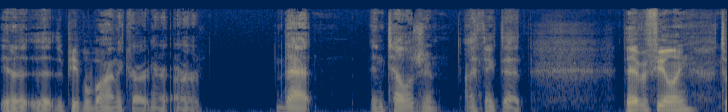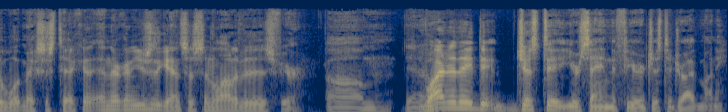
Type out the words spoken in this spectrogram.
you know the, the people behind the curtain are, are that intelligent. I think that they have a feeling to what makes us tick, and, and they're going to use it against us, and a lot of it is fear. Um, you know, Why do they do just to? You're saying the fear just to drive money.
